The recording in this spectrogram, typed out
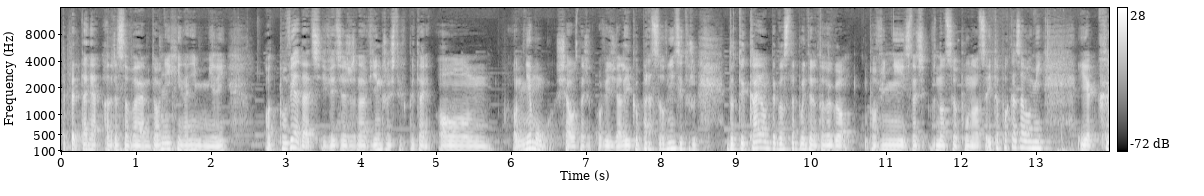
te pytania adresowałem do nich i na nim mieli odpowiadać. I wiecie, że na większość tych pytań on on nie mógł chciał znać odpowiedzi, ale jego pracownicy, którzy dotykają tego sklepu internetowego, powinni znać w nocy o północy. I to pokazało mi, jak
